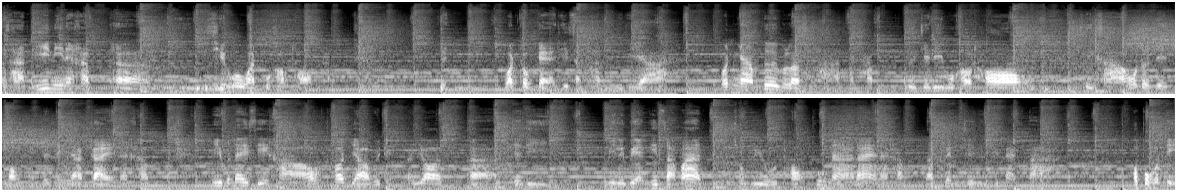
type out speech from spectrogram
สถานที่นี้นะครับเชื่อว่าวัดภูเขาทองครับ เป็นวัดเก่าแก่ที่สำคัญในอยุธยา วัดงามด้วยโบราณสถานนะครับ คือเจดีย์ภูเขาทอง สีขาวโดดเด่นมองเห็นได้ในระยะไกลนะครับ มีบันไดสีขาวทอดยาวไปถึงพระยอดเจดีย์มีระเบียงที่สามารถชมวิวท้องทุ่งนาได้นะครับ นับเป็นเจดีย์ที่แปลกตา เพราะปกติ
